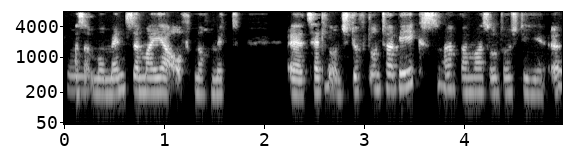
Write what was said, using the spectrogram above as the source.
Mhm. Also im Moment sind wir ja oft noch mit äh, Zettel und Stift unterwegs, ne, wenn wir so durch die äh,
